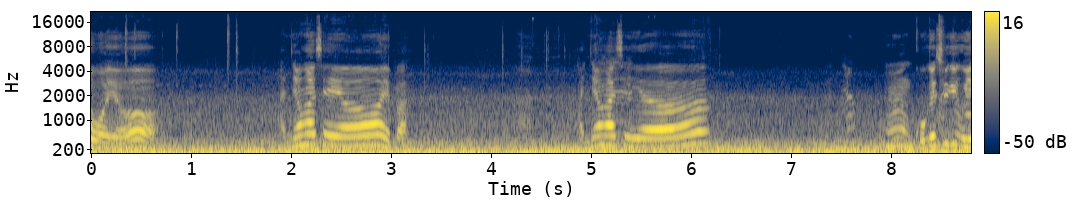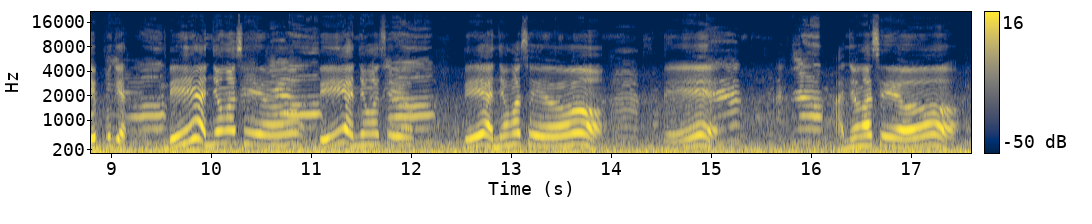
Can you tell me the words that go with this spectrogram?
응 미끄러워요. 안녕하세요 해봐. 안녕하세요. 응 고개 숙이고 예쁘게. 네 안녕하세요. 네 안녕하세요. 네 안녕하세요. 네 안녕하세요.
